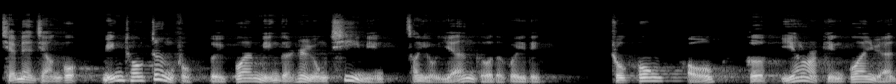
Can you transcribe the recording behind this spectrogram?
前面讲过，明朝政府对官民的日用器皿曾有严格的规定，除公侯和一二品官员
